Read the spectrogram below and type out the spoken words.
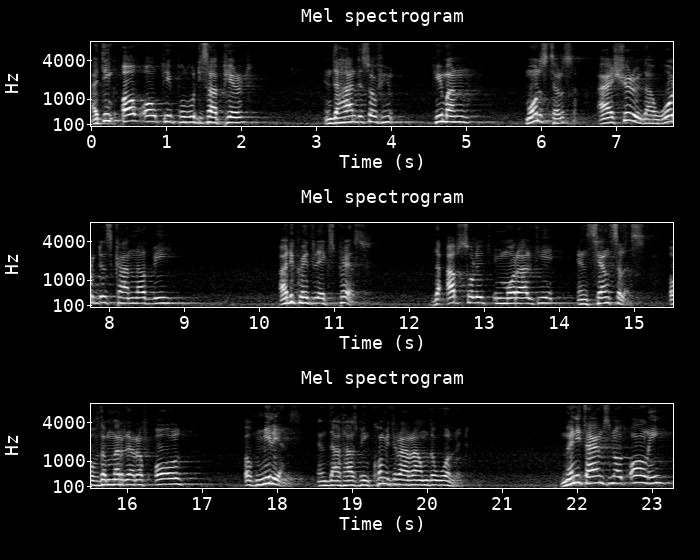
I think of all people who disappeared in the hands of hum- human monsters, I assure you that words cannot be adequately expressed. The absolute immorality and senseless of the murder of all of millions, and that has been committed around the world. Many times, not only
